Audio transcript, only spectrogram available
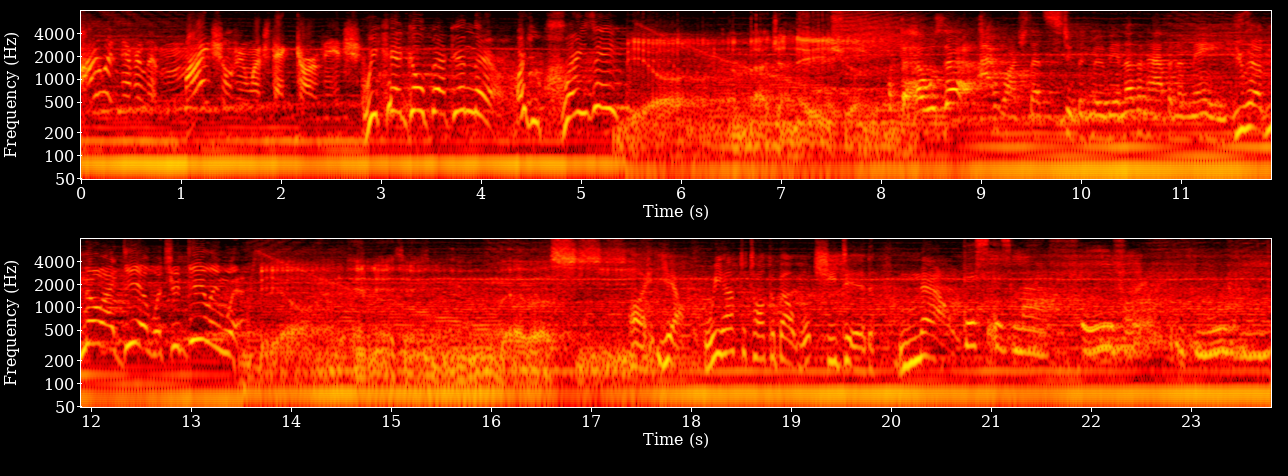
I would never let my children watch that garbage. We can't go back in there. Are you crazy? Beyond imagination. What the hell was that? I watched that stupid movie and nothing happened to me. You have no idea what you're dealing with. Beyond anything you've ever seen. Uh, yeah, we have to talk about what she did now. This is my favorite movie.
